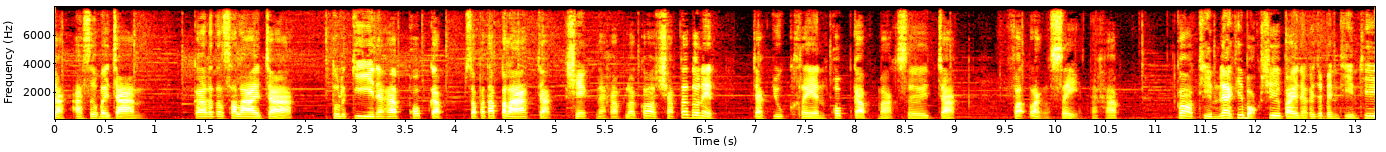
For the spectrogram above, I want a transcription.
จากอาเซอร์ไบจานการาตาสลายจาก ตุรกีนะครับ พบกับสปาร์ตาปรากจากเช็กนะครับ แล้วก็ชักเตอร์โดเนตจากยูเครน พบกับมาร์เซย์จากฝรั่งเศสนะครับ ก็ทีมแรกที่บอกชื่อไปเนี่ยก็จะเป็นทีมที่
